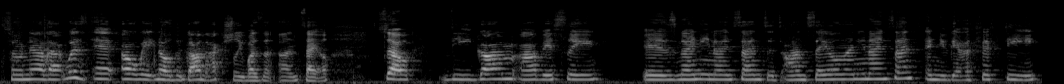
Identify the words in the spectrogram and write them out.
so now that was it. Oh wait, no, the gum actually wasn't on sale. So the gum obviously is 99 cents. It's on sale 99 cents and you get a 50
